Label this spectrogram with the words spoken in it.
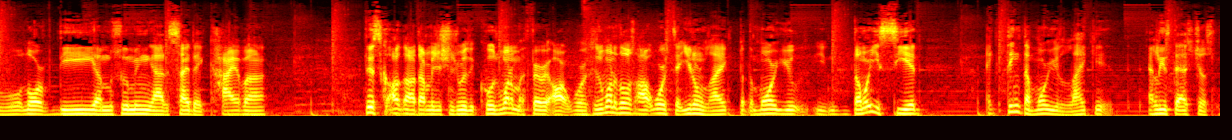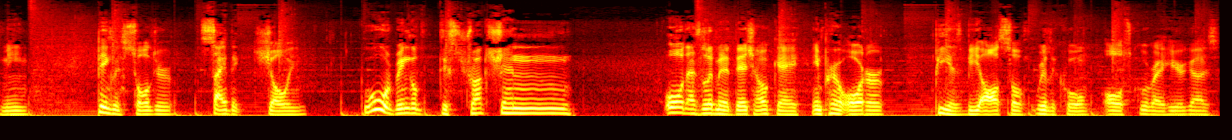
Cool. Lord of D, I'm assuming outside the Kaiba. This uh, Dark Magician is really cool. It's one of my favorite artworks. It's one of those artworks that you don't like, but the more you, you the more you see it, I think the more you like it. At least that's just me. Penguin Soldier, Psyduck Joey. Ooh, Ring of Destruction. Oh, that's limited edition. Okay, Imperial Order, PSV also really cool. Old school right here, guys.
